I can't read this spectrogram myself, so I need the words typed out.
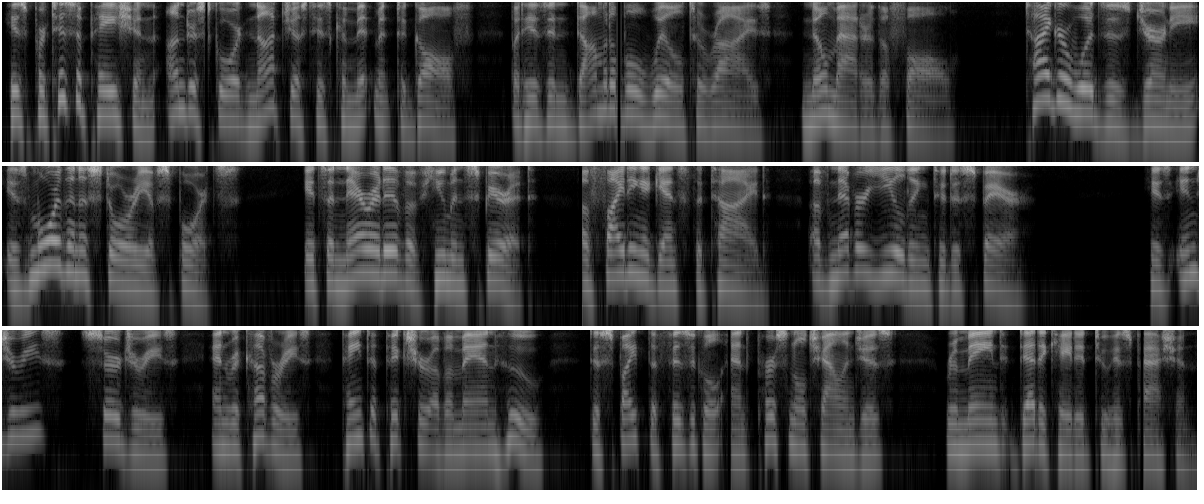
His participation underscored not just his commitment to golf, but his indomitable will to rise, no matter the fall. Tiger Woods' journey is more than a story of sports. It's a narrative of human spirit, of fighting against the tide, of never yielding to despair. His injuries, surgeries, and recoveries paint a picture of a man who, despite the physical and personal challenges, remained dedicated to his passion.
